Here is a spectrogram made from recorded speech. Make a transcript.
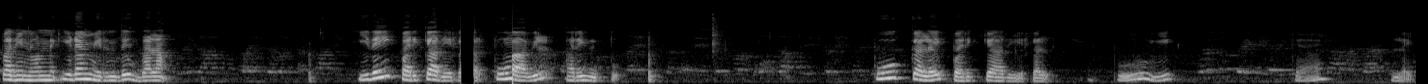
பதினொன்று இடம் இருந்து பலம். இதை பறிக்காதீர்கள். பூங்காவில் அறிவிப்பு. பூக்களை பறிக்காதீர்கள். பூ பூக்களை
